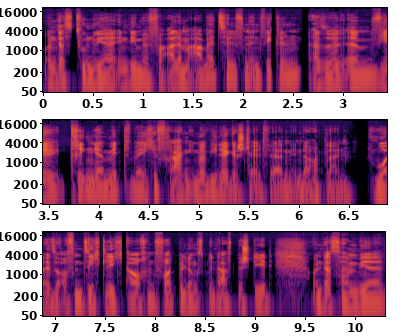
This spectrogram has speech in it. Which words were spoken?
und das tun wir, indem wir vor allem Arbeitshilfen entwickeln. Also ähm, wir kriegen ja mit, welche Fragen immer wieder gestellt werden in der Hotline, wo also offensichtlich auch ein Fortbildungsbedarf besteht und das haben wir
